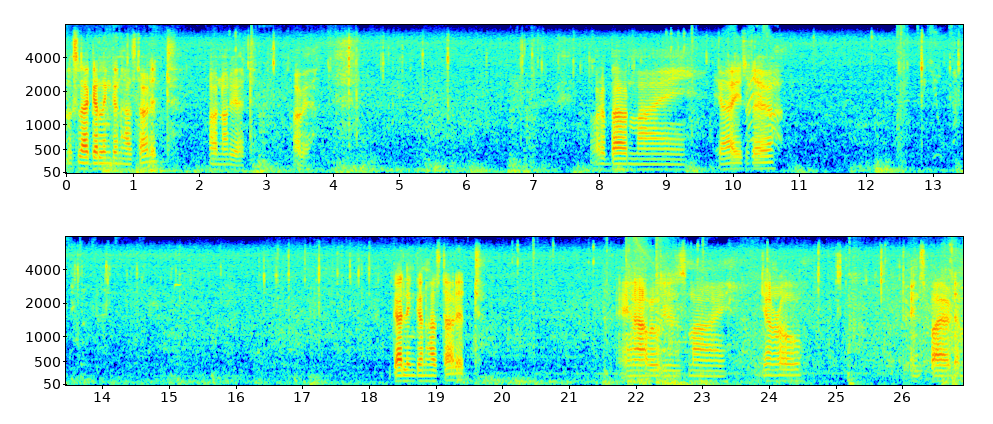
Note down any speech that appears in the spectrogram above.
Looks like Gatling gun has started. Oh, not yet. Okay. What about my guys there? Gatling gun has started. And I will use my general to inspire them.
